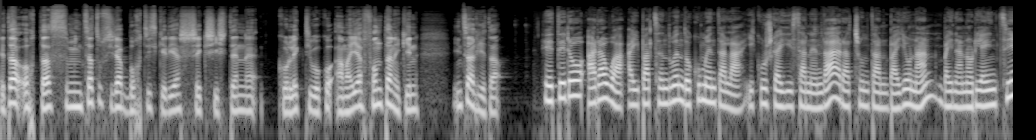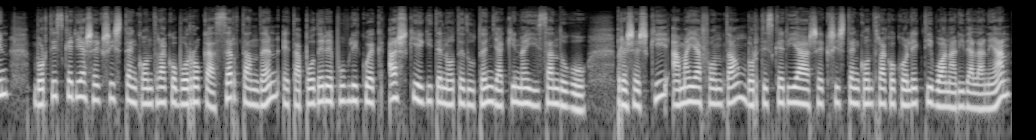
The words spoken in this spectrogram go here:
eta hortaz mintzatu zira bortizkeria seksisten kolektiboko amaia fontanekin, intzarrieta. Hetero araua aipatzen duen dokumentala ikusgai izanen da aratsuntan baionan, baina noria intzin, bortizkeria sexisten kontrako borroka zertan den eta podere publikoek aski egiten ote duten jakin nahi izan dugu. Preseski, Amaia Fontan bortizkeria sexisten kontrako kolektiboan ari dalanean,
